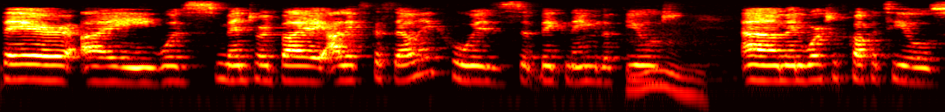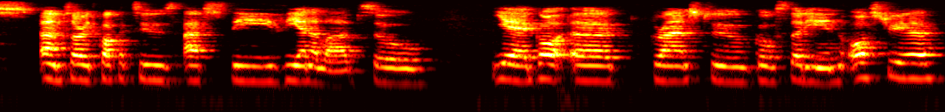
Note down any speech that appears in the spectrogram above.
there I was mentored by Alex Kacelnik, who is a big name in the field Mm. um, and worked with cockatiels. I'm sorry, cockatoos at the Vienna lab. So yeah, got a grant to go study in Austria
